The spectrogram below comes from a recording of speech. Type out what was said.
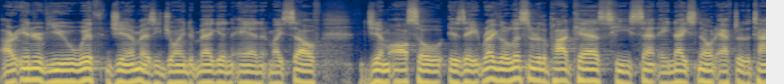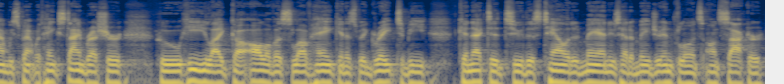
our interview with Jim as he joined Megan and myself, Jim also is a regular listener to the podcast. He sent a nice note after the time we spent with Hank Steinbrecher, who he, like uh, all of us, love Hank, and it's been great to be connected to this talented man who's had a major influence on soccer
